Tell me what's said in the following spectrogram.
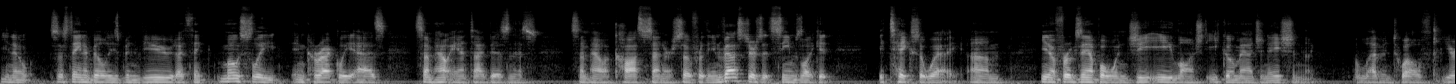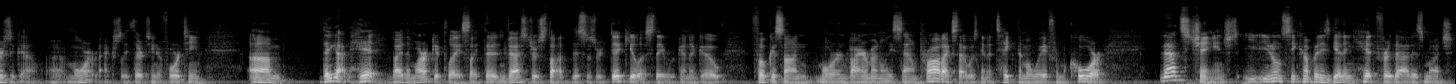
you know, sustainability has been viewed, I think, mostly incorrectly as somehow anti-business, somehow a cost center. So for the investors, it seems like it it takes away. Um, you know, for example, when GE launched Ecomagination, like 11, 12 years ago, more actually, 13 or 14, um, they got hit by the marketplace. Like the investors thought this was ridiculous. They were going to go focus on more environmentally sound products that was going to take them away from core. That's changed. You, you, don't see companies getting hit for that as much.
